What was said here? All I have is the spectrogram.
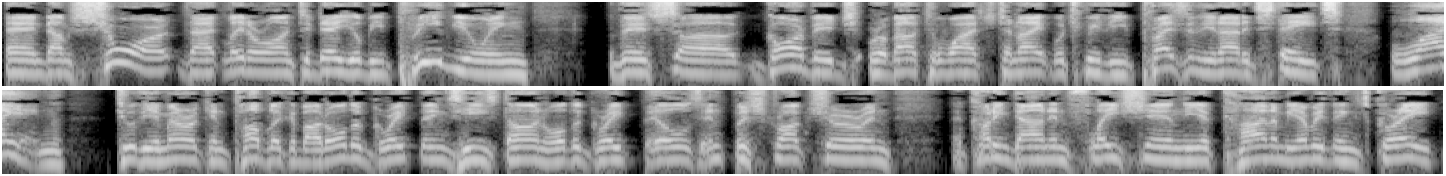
And I'm sure that later on today you'll be previewing this uh, garbage we're about to watch tonight, which will be the President of the United States lying to the American public about all the great things he's done, all the great bills, infrastructure, and, and cutting down inflation, the economy, everything's great.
